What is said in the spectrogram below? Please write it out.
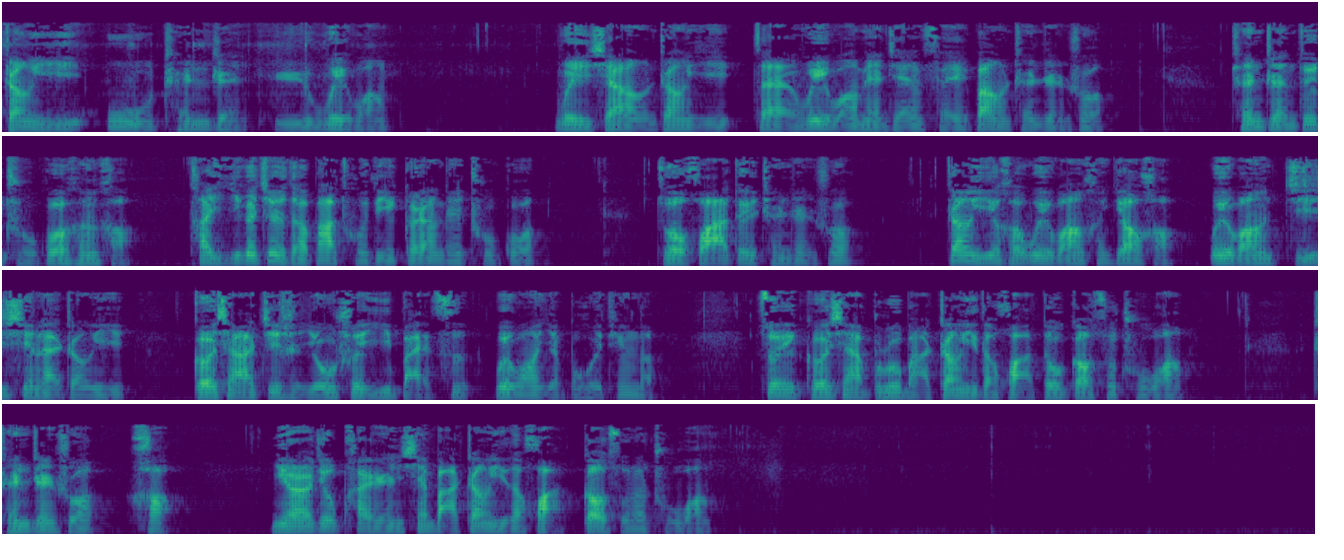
张仪误陈轸于魏王。魏相张仪在魏王面前诽谤陈轸说：“陈轸对楚国很好，他一个劲儿的把土地割让给楚国。”左华对陈轸说：“张仪和魏王很要好，魏王极信赖张仪，阁下即使游说一百次，魏王也不会听的。所以阁下不如把张仪的话都告诉楚王。”陈轸说：“好。”因而就派人先把张仪的话告诉了楚王。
